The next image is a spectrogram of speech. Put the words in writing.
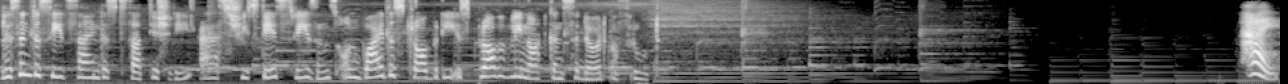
Listen to seed scientist Satyashri as she states reasons on why the strawberry is probably not considered a fruit. Hi,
